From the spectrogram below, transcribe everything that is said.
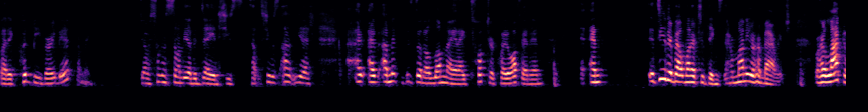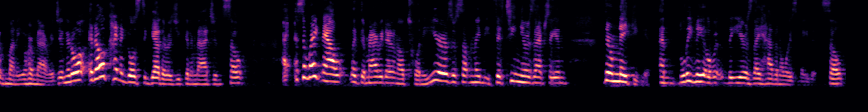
but it could be very bad for me. I was talking to someone the other day, and she's she was oh yeah, I, I I'm this is an alumni, and I talked to her quite often, and and it's either about one or two things: her money or her marriage, or her lack of money or her marriage, and it all it all kind of goes together, as you can imagine. So, I, so right now, like they're married, I don't know, twenty years or something, maybe fifteen years actually, and they're making it. And believe me, over the years, they haven't always made it. So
